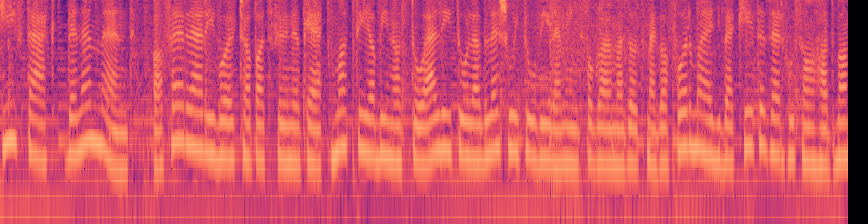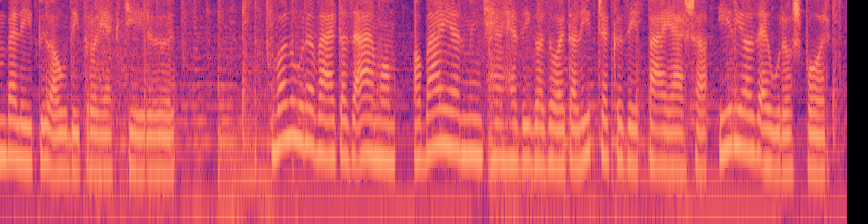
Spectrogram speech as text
Hívták, de nem ment. A Ferrari volt csapatfőnöke, Mattia Binotto állítólag lesújtó véleményt fogalmazott meg a Forma 1-be 2026-ban belépő Audi projektjéről. Valóra vált az álmom, a Bayern Münchenhez igazolt a Lipcse középpályása, írja az Eurosport.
